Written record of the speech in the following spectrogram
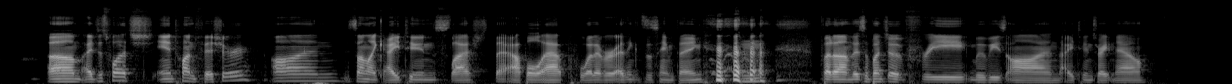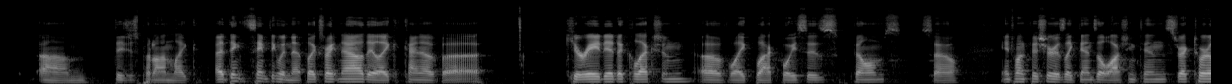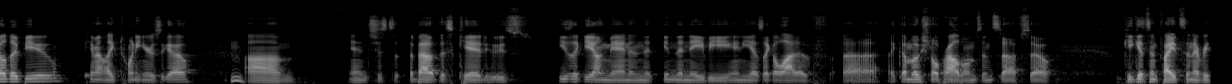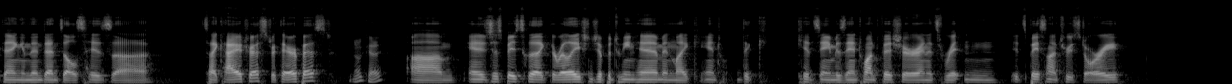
Um, I just watched Antwone Fisher on. It's on like iTunes slash the Apple app, whatever. I think it's the same thing. but um, there's a bunch of free movies on iTunes right now. Um, they just put on like I think the same thing with Netflix right now. They like kind of uh, curated a collection of like Black Voices films. So Antwone Fisher is like Denzel Washington's directorial debut. Came out like 20 years ago. Um, and it's just about this kid who's he's like a young man in the in the navy and he has like a lot of uh, like emotional problems and stuff so like, he gets in fights and everything and then denzel's his uh, psychiatrist or therapist Okay. um, and it's just basically like the relationship between him and like Ant- the k- kid's name is antwone fisher and it's written it's based on a true story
